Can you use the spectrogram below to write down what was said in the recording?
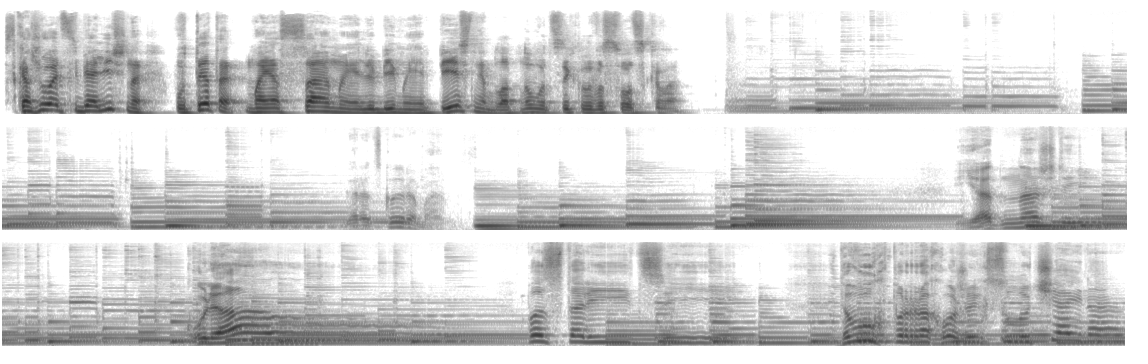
Скажу от себя лично, вот это моя самая любимая песня блатного цикла Высоцкого. Я однажды гулял по столице, Двух прохожих случайно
